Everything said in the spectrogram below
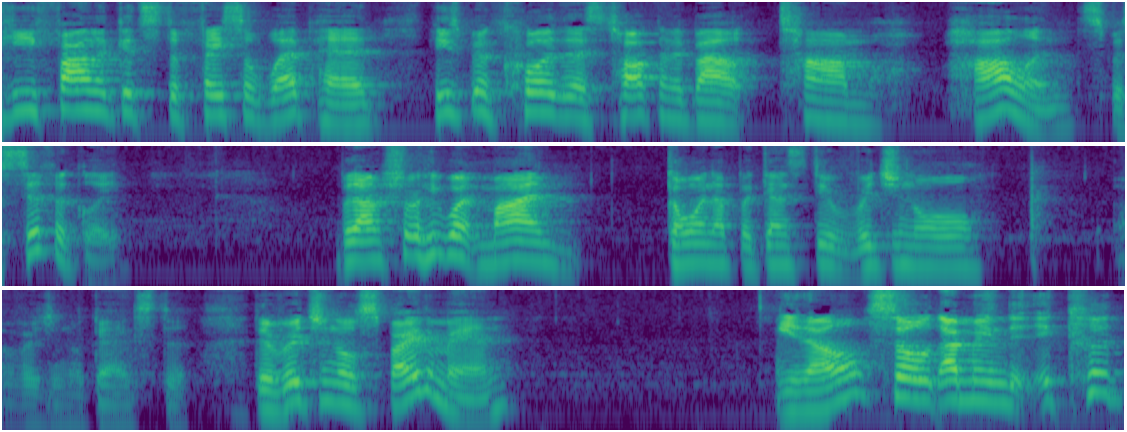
he finally gets to face a webhead. He's been quoted as talking about Tom Holland specifically but I'm sure he wouldn't mind going up against the original, original gangster, the original Spider-Man. You know, so I mean, it could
